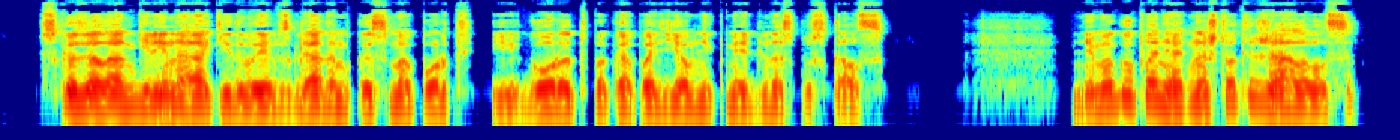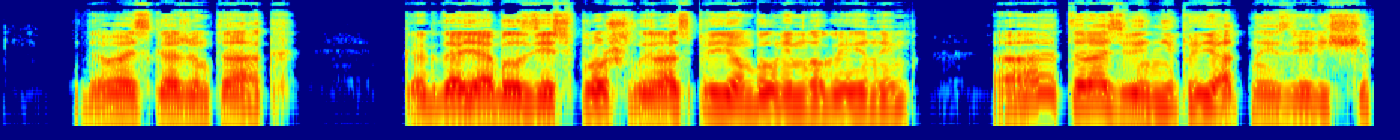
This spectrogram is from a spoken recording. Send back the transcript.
— сказала Ангелина, окидывая взглядом космопорт и город, пока подъемник медленно спускался. — Не могу понять, на что ты жаловался? — Давай скажем так. Когда я был здесь в прошлый раз, прием был немного иным. А это разве неприятное зрелище?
